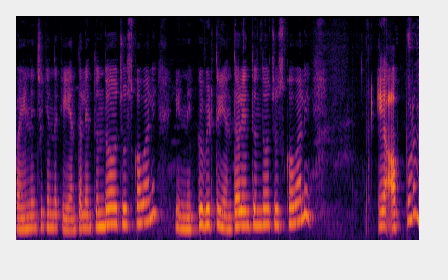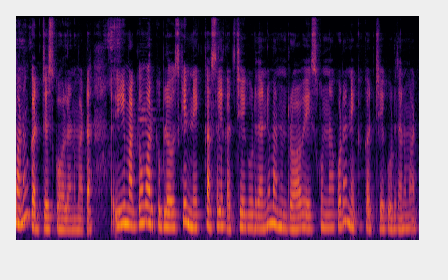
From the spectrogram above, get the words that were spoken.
పైనుంచి కిందకి ఎంత లెంత్ ఉందో చూసుకోవాలి. ఈ నెక్ విడుతు ఎంత లెంత్ ఉందో చూసుకోవాలి. అప్పుడు మనం కట్ చేసుకోవాలన్నమాట. ఈ మగ్గం వర్క్ బ్లౌజ్కి నెక్ అసలు కట్ చేయకూడదండి. మనం డ్రా వేసుకున్నా కూడా నెక్ కట్ చేయకూడదు అనమాట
